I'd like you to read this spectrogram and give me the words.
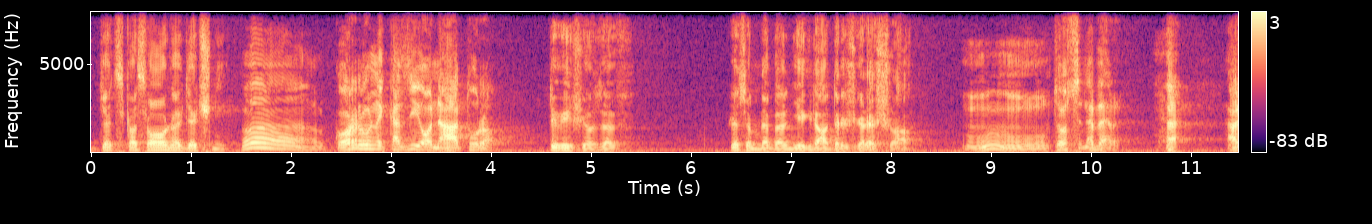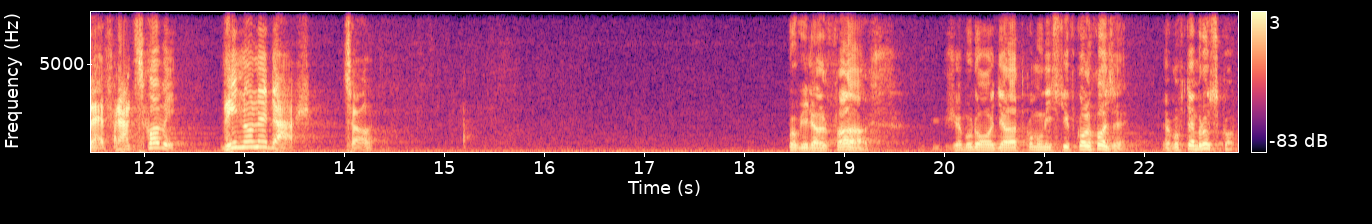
Děcka jsou nevděční. Ah, koruny kazího naturo. Ty víš, Josef, že jsem nebyl nikdy drž grešla. Hmm, to jsi nebyl. Ha, ale Franckovi víno nedáš, co? Povídal falář, že budou dělat komunisti v kolchoze, jako v tom Rusko.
